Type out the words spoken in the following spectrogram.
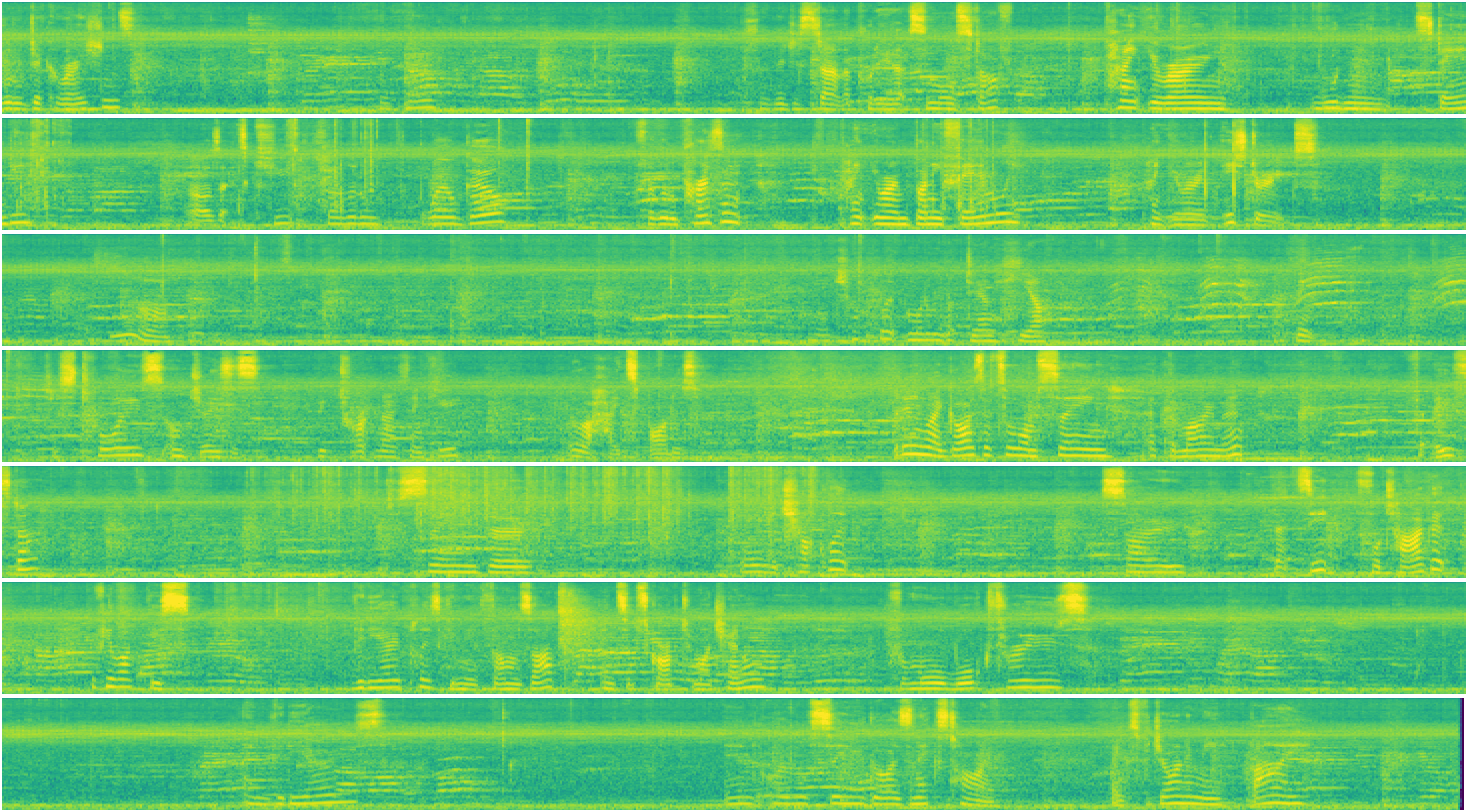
little decorations. Okay. So they're just starting to put out some more stuff. Paint your own wooden standee. Oh, that's cute for a little boy or girl. For a little present. Paint your own bunny family. Paint your own Easter eggs. Oh. chocolate. What do we got down here? I think just toys. Oh Jesus. Big truck. No, thank you. Oh, I hate spiders. But anyway, guys, that's all I'm seeing at the moment for Easter. Just seeing the all the chocolate. So that's it for Target. If you like this video, please give me a thumbs up and subscribe to my channel for more walkthroughs and videos. And I will see you guys next time. Thanks for joining me. Bye.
